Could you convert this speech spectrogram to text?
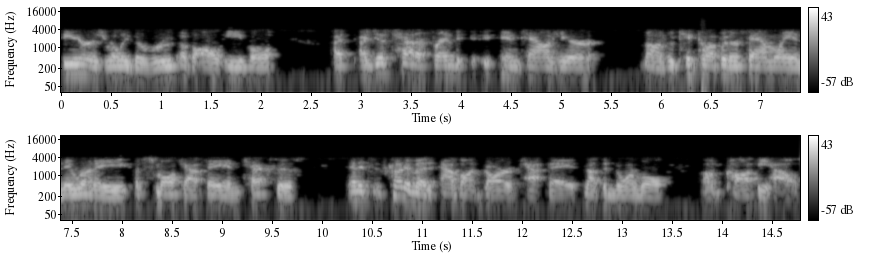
fear is really the root of all evil. I, I just had a friend in town here um, who come up with her family, and they run a, a small cafe in Texas, and it's it's kind of an avant-garde cafe. It's not the normal um, coffee house,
